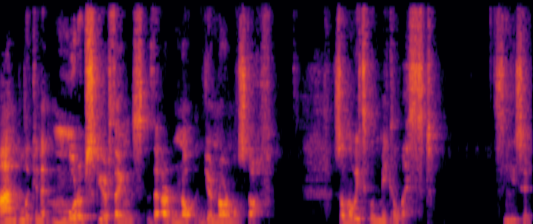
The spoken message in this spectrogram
and looking at more obscure things that are not your normal stuff. So I'm away to go and make a list. See you soon.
